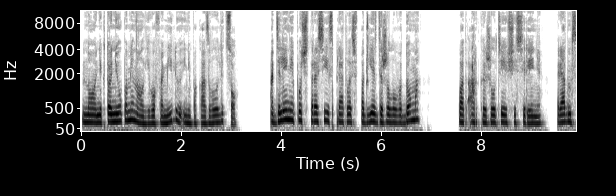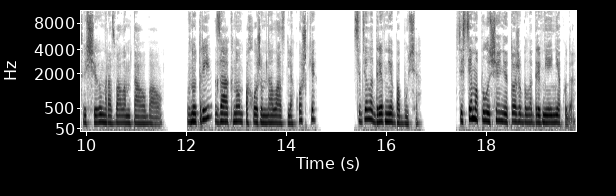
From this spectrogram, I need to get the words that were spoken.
Но никто не упоминал его фамилию и не показывал лицо. Отделение Почты России спряталось в подъезде жилого дома под аркой желтеющей сирени, рядом с вещевым развалом Таобао. Внутри, за окном, похожим на лаз для кошки, сидела древняя бабуся. Система получения тоже была древнее некуда.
